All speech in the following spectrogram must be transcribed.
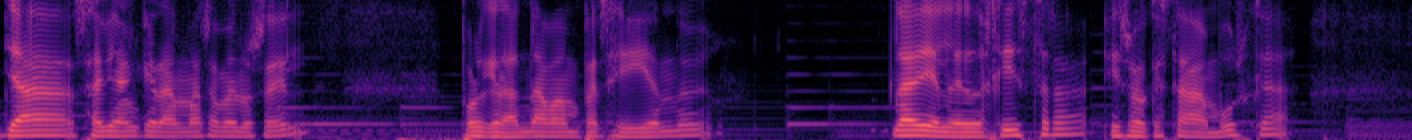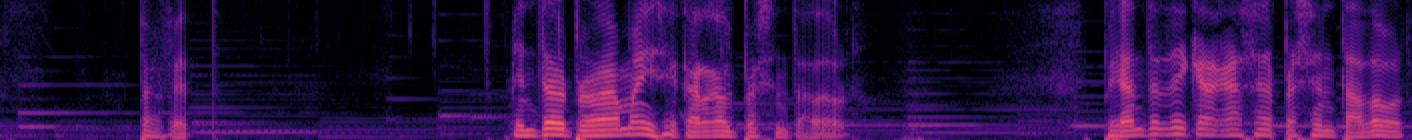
ya sabían que era más o menos él, porque le andaban persiguiendo. Nadie le registra, eso que estaba en busca. Perfecto. Entra al programa y se carga el presentador. Pero antes de cargarse al presentador,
